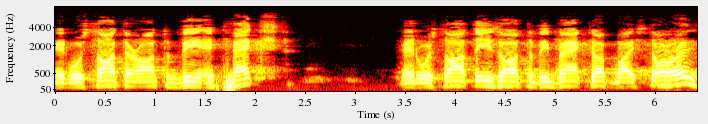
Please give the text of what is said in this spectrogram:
It was thought there ought to be a text. It was thought these ought to be backed up by stories.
